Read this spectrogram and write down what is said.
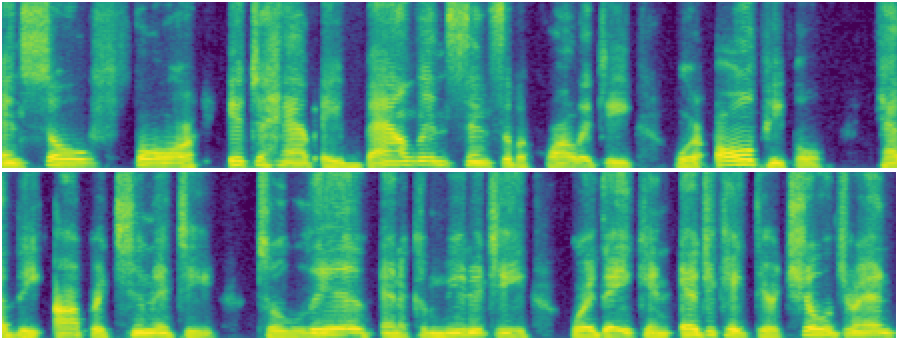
And so, for it to have a balanced sense of equality where all people have the opportunity to live in a community where they can educate their children,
